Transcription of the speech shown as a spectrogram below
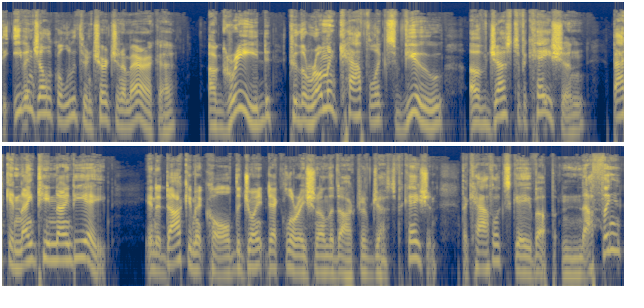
The Evangelical Lutheran Church in America agreed to the Roman Catholics' view of justification back in 1998 in a document called the Joint Declaration on the Doctrine of Justification. The Catholics gave up nothing.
